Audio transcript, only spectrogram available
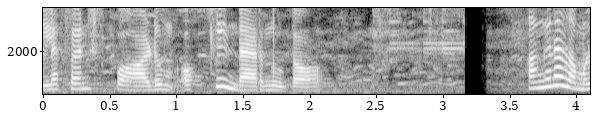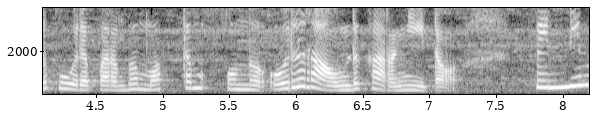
എലഫന്റ് സ്ക്വാഡും ഒക്കെ ഉണ്ടായിരുന്നു കേട്ടോ. അങ്ങനെ നമ്മൾ പൂരപ്പറമ്പ് മൊത്തം ഒന്ന് ഒരു റൗണ്ട് കറങ്ങിയിട്ടോ പിന്നെയും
